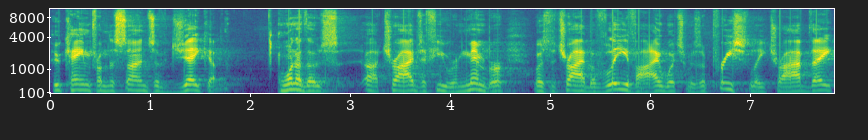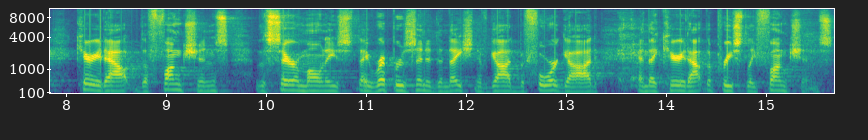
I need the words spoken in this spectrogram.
who came from the sons of Jacob. One of those uh, tribes, if you remember, was the tribe of Levi, which was a priestly tribe. They carried out the functions, the ceremonies. They represented the nation of God before God, and they carried out the priestly functions.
